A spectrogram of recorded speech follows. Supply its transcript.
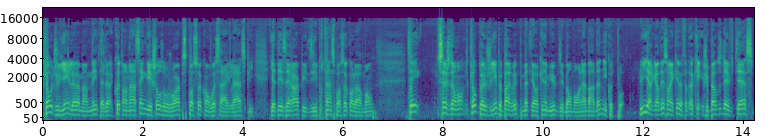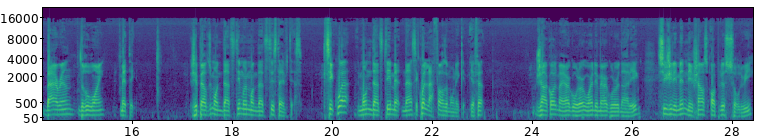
Claude Julien, là, m'a emmené, là. Écoute, on enseigne des choses aux joueurs, puis c'est pas ça qu'on voit sur la glace, puis il y a des erreurs, puis il dit, pourtant, c'est pas ça qu'on leur montre. Tu sais, ça, je dis Claude Julien peut pas arriver puis mettre les hockey le milieu et dire, bon, bon, on abandonne, il écoute pas. Lui, il a regardé son équipe, il a fait, OK, j'ai perdu de la vitesse, Barron, Drouin, mettez. J'ai perdu mon identité. Moi, mon identité, c'est la vitesse c'est quoi mon identité maintenant? C'est quoi la force de mon équipe? Il a fait j'ai encore le meilleur goaler ou un des meilleurs goalers dans la ligue. Si j'élimine les chances A sur lui,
